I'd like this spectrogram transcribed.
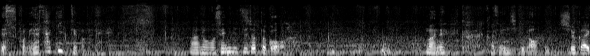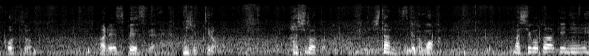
です。この矢先っていうのがねあの先日ちょっとこうまあね河川敷の周回コースを、まあ、レースペースで20キロ走ろうとしたんですけども、まあ、仕事明けに、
